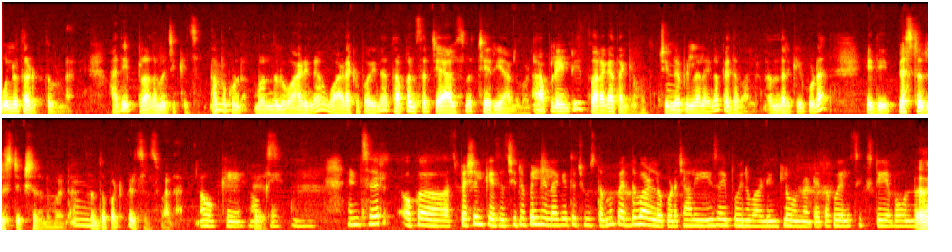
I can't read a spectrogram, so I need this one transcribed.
ఒళ్ళు తడుపుతూ ఉండాలి. అది ప్రథమ చికిత్స. తప్పకుండా. మందులు వాడినా వాడకపోయినా తప్పనిసరి చేయాల్సిన చర్య అన్నమాట. అప్పుడు ఏంటి త్వరగా తగ్గిపోతుంది. చిన్నపిల్లలైనా పెద్దవాళ్ళైనా. అందరికీ కూడా ఇది బెస్ట్ రిస్ట్రిక్షన్ అనమాట దాంతోపాటు మెడిసిన్స్ వాడాలి. Okay okay. అండ్ సార్ ఒక స్పెషల్ కేసు చిన్నపిల్లలు ఎలాగైతే చూస్తామో పెద్దవాళ్ళు కూడా చాలా ఏజ్ అయిపోయిన వాళ్ళ ఇంట్లో ఉన్నట్టయితే ఒకవేళ సిక్స్టీ అబౌ ఉన్న Ah,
